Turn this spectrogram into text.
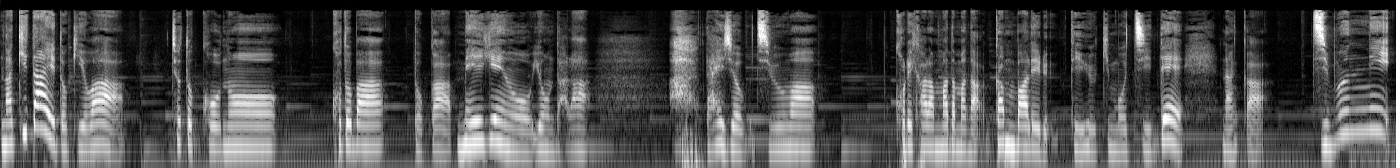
泣きたい時はちょっとこの言葉とか名言を読んだらあ大丈夫自分はこれからまだまだ頑張れるっていう気持ちでなんか自分に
